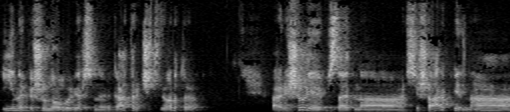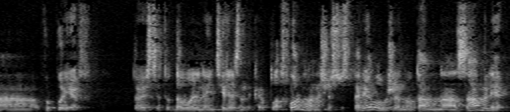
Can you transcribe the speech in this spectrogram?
и напишу новую версию навигатора, четвертую. А, решил я ее писать на C-Sharp, на VPF. То есть это довольно интересная такая платформа, она сейчас устарела уже, но там на Замле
